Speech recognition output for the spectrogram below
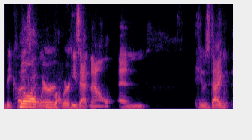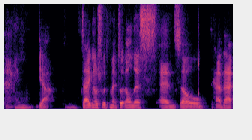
because No, of I- where right. where he's at now, and he was diagnosed. I mean, yeah, diagnosed with mental illness, and so have that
